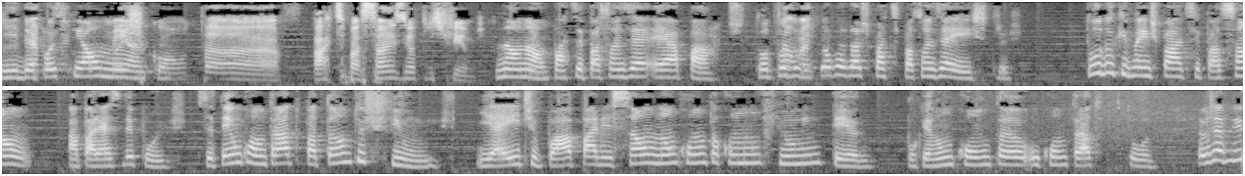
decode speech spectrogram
E depois É, que mas aumenta. conta participações em outros filmes. Não, não, participações é, é a parte. To- todo- Não, mas- Todas as participações é extras. Tudo que vem de participação aparece depois. Você tem um contrato pra tantos filmes. E aí, tipo, a aparição não conta como um filme inteiro. Porque não conta o contrato todo. Eu já vi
